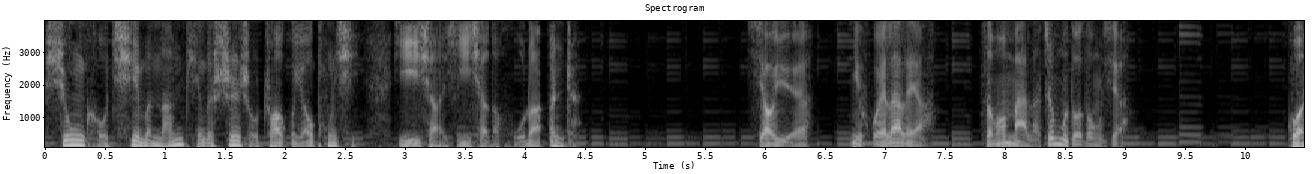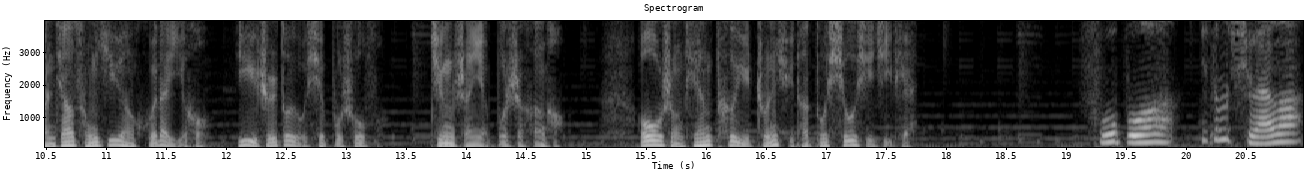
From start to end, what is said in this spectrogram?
胸口气闷难平的，伸手抓过遥控器，一下一下的胡乱摁着。小雨，你回来了呀？怎么买了这么多东西啊？管家从医院回来以后，一直都有些不舒服，精神也不是很好。欧胜天特意准许他多休息几天。福伯，你怎么起来了？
